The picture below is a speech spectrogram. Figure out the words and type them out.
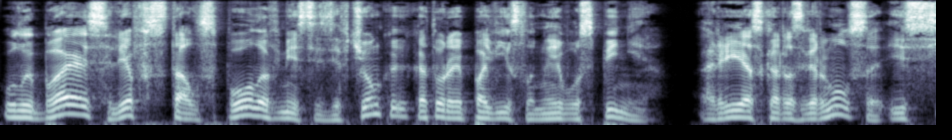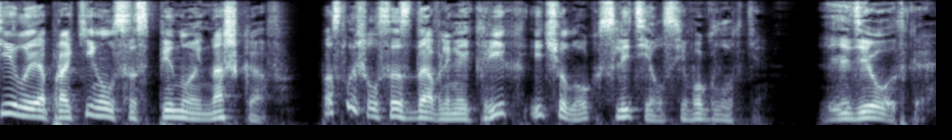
Улыбаясь, лев встал с пола вместе с девчонкой, которая повисла на его спине, Резко развернулся и с силой опрокинулся спиной на шкаф. Послышался сдавленный крик, и чулок слетел с его глотки. «Идиотка!»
